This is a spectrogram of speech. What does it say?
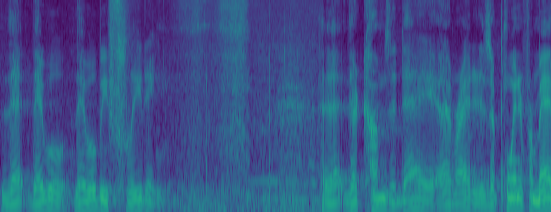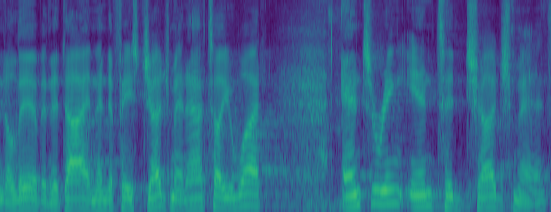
they will, they will be fleeting. There comes a day, uh, right? It is appointed for man to live and to die and then to face judgment. And I tell you what, entering into judgment,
